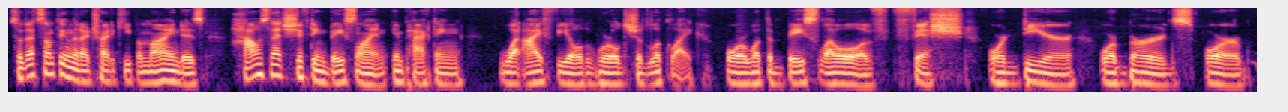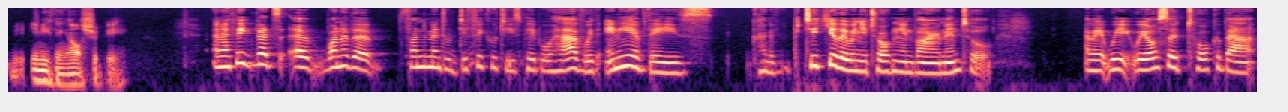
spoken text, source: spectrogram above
So that's something that I try to keep in mind is how's that shifting baseline impacting what I feel the world should look like or what the base level of fish or deer or birds or anything else should be. And I think that's uh, one of the fundamental difficulties people have with any of these kind of, particularly when you're talking environmental. I mean, we, we also talk about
